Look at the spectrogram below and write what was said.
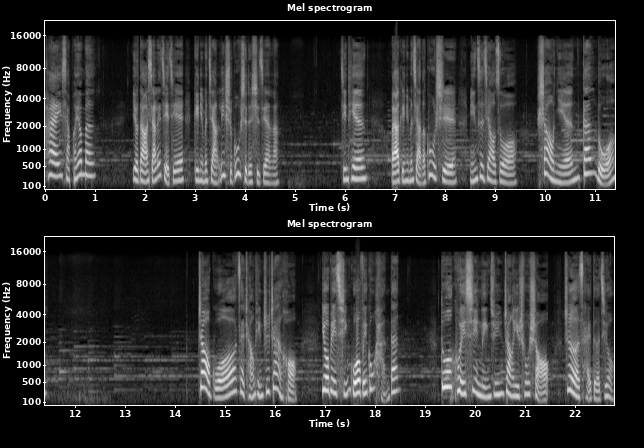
嗨，小朋友们，又到小磊姐姐给你们讲历史故事的时间了。今天我要给你们讲的故事名字叫做《少年甘罗》。赵国在长平之战后，又被秦国围攻邯郸，多亏信陵君仗义出手，这才得救。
